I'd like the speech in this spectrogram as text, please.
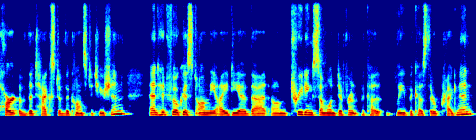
part of the text of the Constitution, and had focused on the idea that um, treating someone differently because, they're pregnant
